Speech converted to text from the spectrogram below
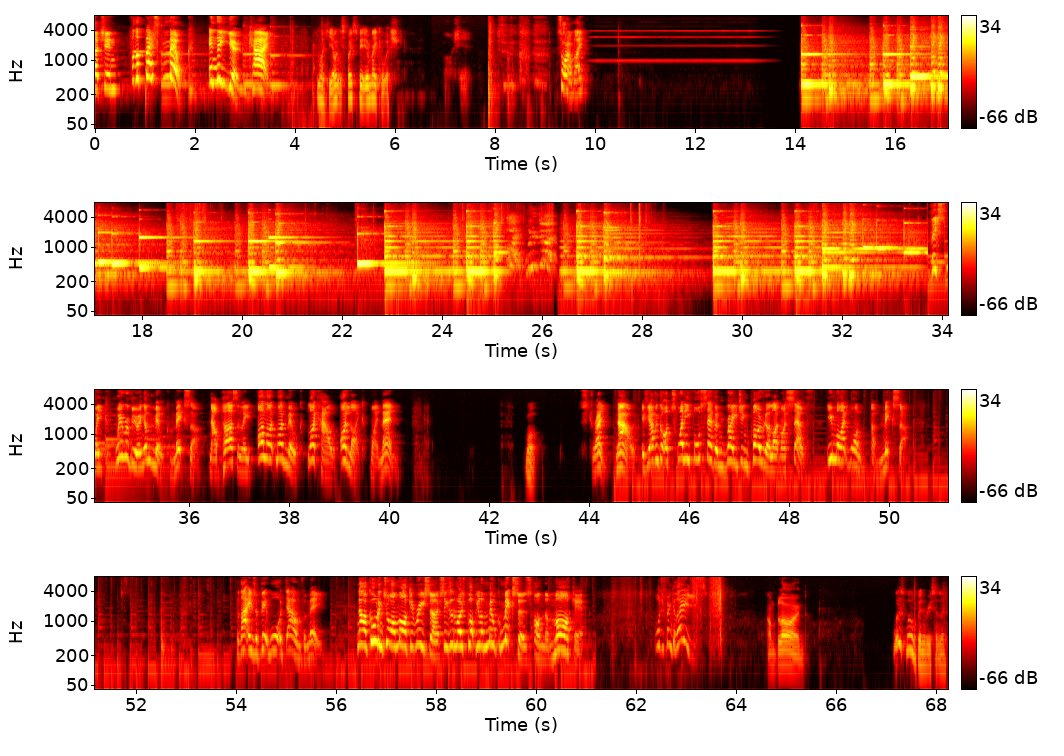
searching for the best milk in the UK. Mikey, aren't you supposed to be at your Make a Wish? Oh shit. Sorry I'm late. A milk mixer. Now, personally, I like my milk like how I like my men. What? Straight. Now, if you haven't got a 24 7 raging boner like myself, you might want a mixer. But that is a bit watered down for me. Now, according to our market research, these are the most popular milk mixers on the market. What do you think of these? I'm blind. Where's Will been recently?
